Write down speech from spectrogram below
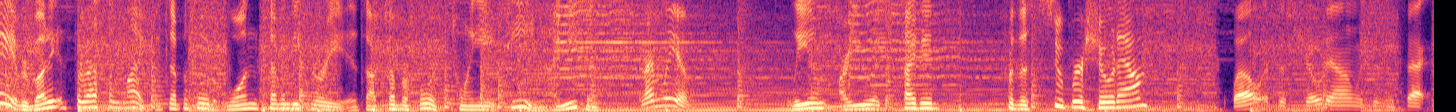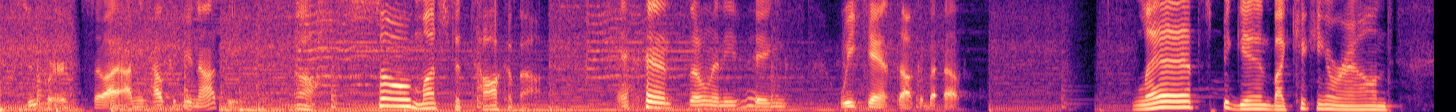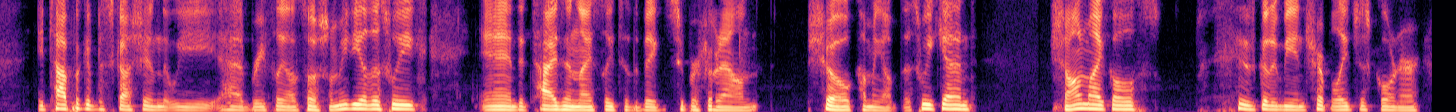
Hey everybody, it's The Wrestling Life. It's episode 173. It's October 4th, 2018. I'm Ethan. And I'm Liam. Liam, are you excited for the Super Showdown? Well, it's a showdown which is in fact super. So I, I mean, how could you not be? Oh, so much to talk about. And so many things we can't talk about. Let's begin by kicking around a topic of discussion that we had briefly on social media this week, and it ties in nicely to the big Super Showdown show coming up this weekend. Shawn Michaels is going to be in Triple H's corner,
